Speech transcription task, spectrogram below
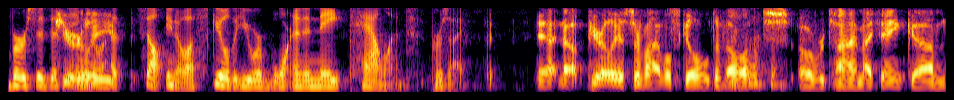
versus purely, being, you know, a, you know, a skill that you were born, an innate talent per se? Yeah, no, purely a survival skill developed over time. I think. Um,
